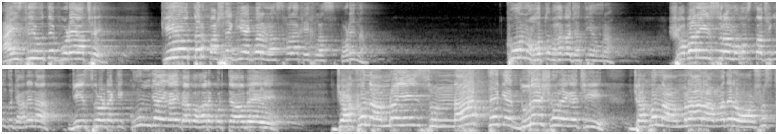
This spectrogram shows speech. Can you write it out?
আইসিইউতে পড়ে আছে, কেউ তার পাশে গিয়ে একবার নাসফালাক এখলাস পড়ে না। কোন হতভাগা জাতি আমরা? সবার এই সুরা মুখস্থ আছে কিন্তু জানে না যে এই সুরাটাকে কোন জায়গায় ব্যবহার করতে হবে। যখন আমরা এই সুন্নাত থেকে দূরে সরে গেছি, যখন আমরা আর আমাদের অসুস্থ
